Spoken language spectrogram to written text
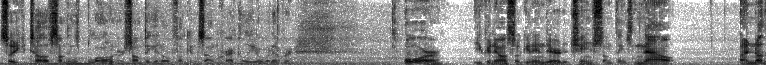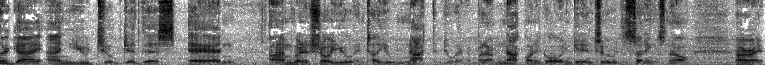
So you can tell if something's blown or something, it'll fucking sound crackly or whatever. Or you can also get in there to change some things. Now, another guy on YouTube did this, and I'm going to show you and tell you not to do it, but I'm not going to go and get into the settings now. All right.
